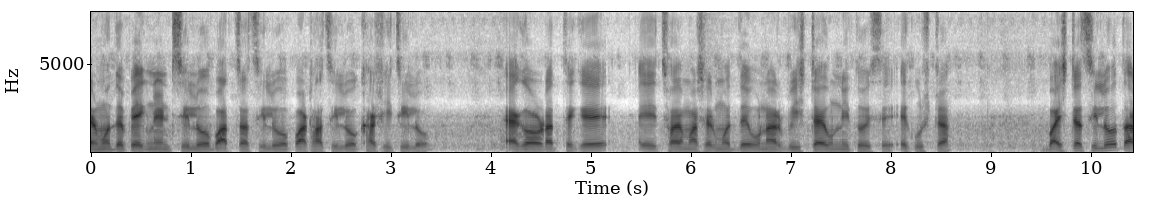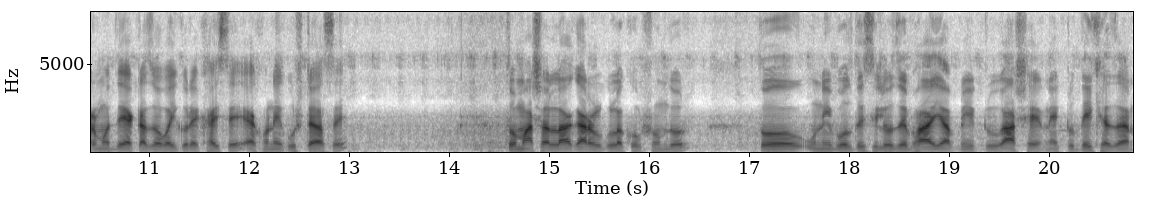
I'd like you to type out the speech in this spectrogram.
এর মধ্যে প্রেগনেন্ট ছিল, বাচ্চা ছিল, পাঠা ছিল, খাসি ছিল। এগারোটার থেকে এই ছয় মাসের মধ্যে ওনার বিশটায় উন্নীত হয়েছে, একুশটা। বাইশটা ছিল, তার মধ্যে একটা জবাই করে খাইছে, এখন একুশটা আছে। তো মাশাল্লাহ, গারলগুলো খুব সুন্দর। তো উনি বলতেছিল যে, ভাই, আপনি একটু আসেন, একটু দেখে যান,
